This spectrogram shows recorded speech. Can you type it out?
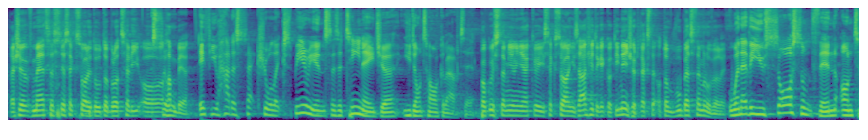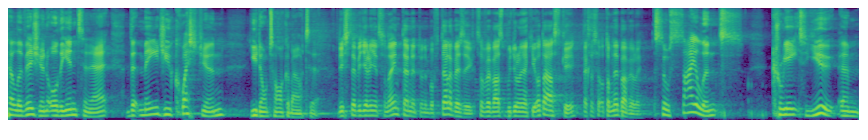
Takže v mé cestě sexualitou to bylo celý o So hambě. if you had a sexual experience as a teenager, you don't talk about it. Pokud jste měli nějaký sexuální zážitek jako teenager, tak jste o tom vůbec nemluvili. Whenever you saw something on television or the internet that made you question, you don't talk about it. Když jste viděli něco na internetu nebo v televizi, co ve vás budilo nějaké otázky, tak jste se o tom nebavili. So silence creates you, um,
